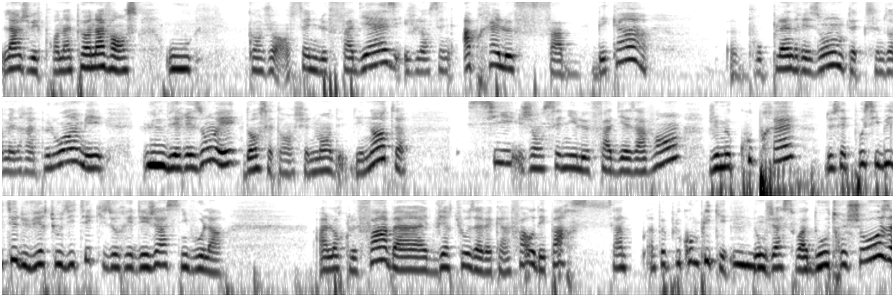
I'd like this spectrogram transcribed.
là, je vais prendre un peu en avance. Ou quand j'enseigne le Fa dièse, et je l'enseigne après le Fa bécard, euh, pour plein de raisons, peut-être que ça nous emmènera un peu loin, mais une des raisons est, dans cet enchaînement des notes, si j'enseignais le fa dièse avant, je me couperais de cette possibilité de virtuosité qu'ils auraient déjà à ce niveau-là. Alors que le fa, ben, être virtuose avec un fa, au départ, c'est un, peu plus compliqué. Mm. Donc j'assois d'autres choses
